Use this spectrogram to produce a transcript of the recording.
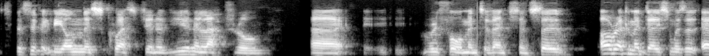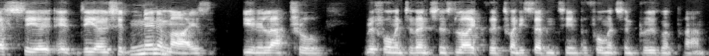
specifically on this question of unilateral uh, reform intervention. So our recommendation was that FCDO should minimize unilateral reform interventions like the 2017 Performance Improvement Plan,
